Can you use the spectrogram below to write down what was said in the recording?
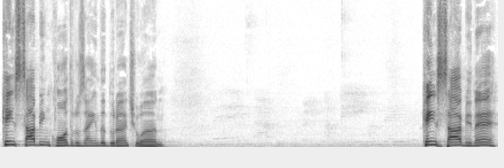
Quem sabe encontros ainda durante o ano. Quem sabe, né?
